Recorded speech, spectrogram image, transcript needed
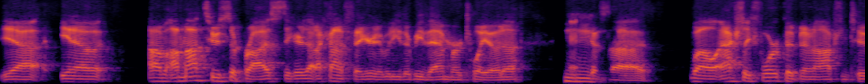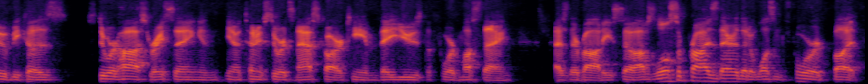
Yeah, you know, um, I'm not too surprised to hear that. I kind of figured it would either be them or Toyota because, mm-hmm. uh, well, actually Ford could have been an option too because Stewart-Haas Racing and you know Tony Stewart's NASCAR team they use the Ford Mustang as their body. So I was a little surprised there that it wasn't Ford, but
